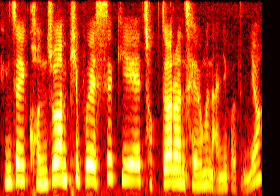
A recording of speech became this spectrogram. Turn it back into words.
굉장히 건조한 피부에 쓰기에 적절한 제형은 아니거든요.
